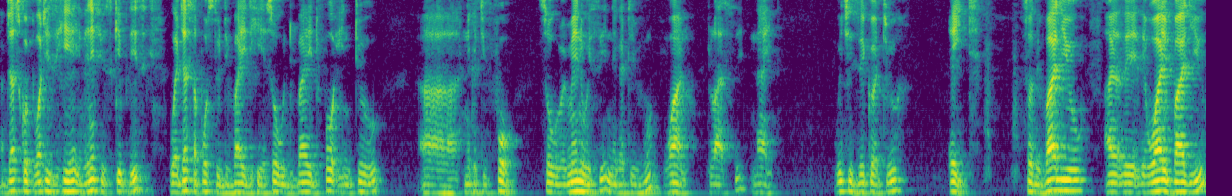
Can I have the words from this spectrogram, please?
I've just copied what is here. Even if you skip this we're just supposed to divide here. So we divide 4 into uh, negative 4 so we remain with negative 1 plus 9 which is equal to 8 so the value uh, the the y value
